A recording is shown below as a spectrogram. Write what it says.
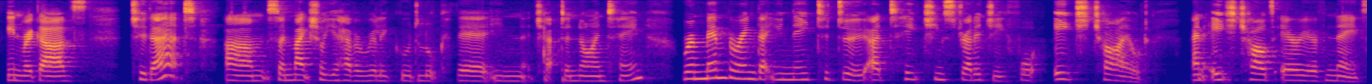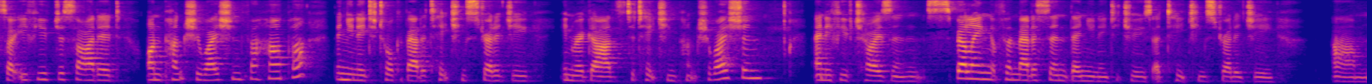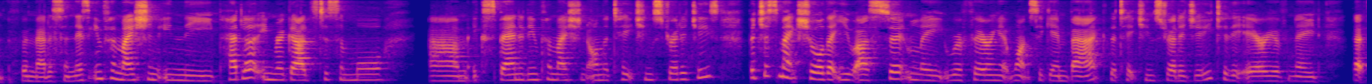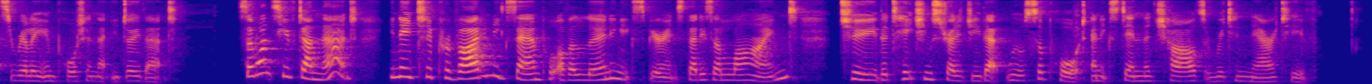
in regards to that. Um, so make sure you have a really good look there in chapter 19. Remembering that you need to do a teaching strategy for each child and each child's area of need. So if you've decided on punctuation for Harper, then you need to talk about a teaching strategy in regards to teaching punctuation. And if you've chosen spelling for Madison, then you need to choose a teaching strategy um, for Madison. There's information in the Padlet in regards to some more um, expanded information on the teaching strategies, but just make sure that you are certainly referring it once again back, the teaching strategy, to the area of need. That's really important that you do that. So once you've done that, you need to provide an example of a learning experience that is aligned to the teaching strategy that will support and extend the child's written narrative.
